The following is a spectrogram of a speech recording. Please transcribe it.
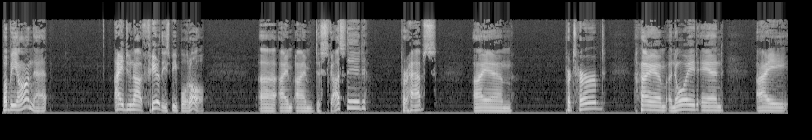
But beyond that, I do not fear these people at all. Uh, I'm I'm disgusted, perhaps. I am perturbed. I am annoyed, and I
